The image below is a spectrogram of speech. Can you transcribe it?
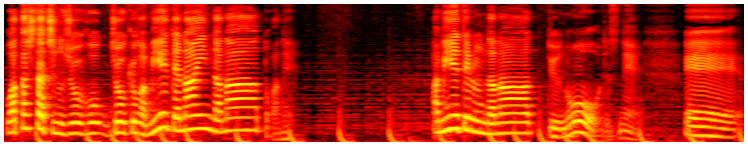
私たちの情報状況が見えてないんだなとかね。あ、見えてるんだなっていうのをですね、えー、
